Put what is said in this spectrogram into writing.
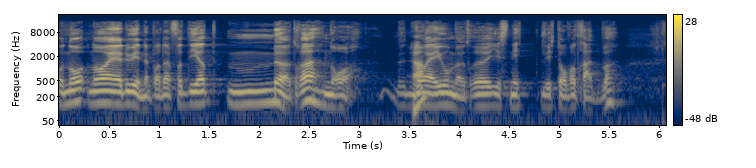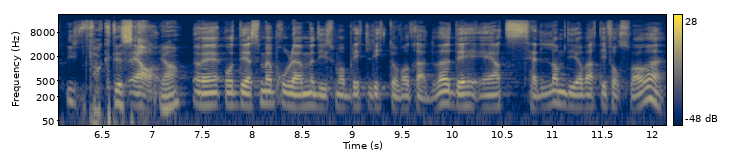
Og nå, nå er du inne på det, fordi at mødre nå Nå Ja. er jo mødre i snitt litt over 30. Faktisk. Ja. Ja. Eh, Og det som er problemet med de som har blitt litt over 30, det er at selv om de har vært i Forsvaret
